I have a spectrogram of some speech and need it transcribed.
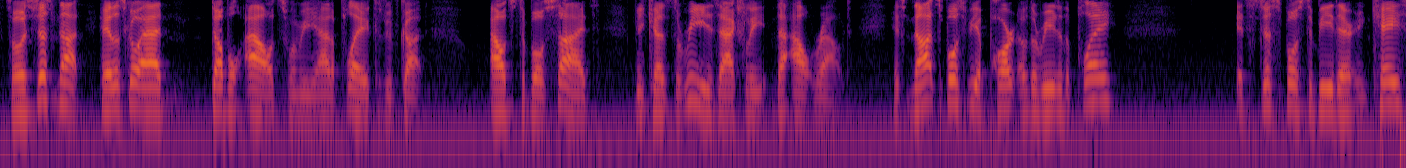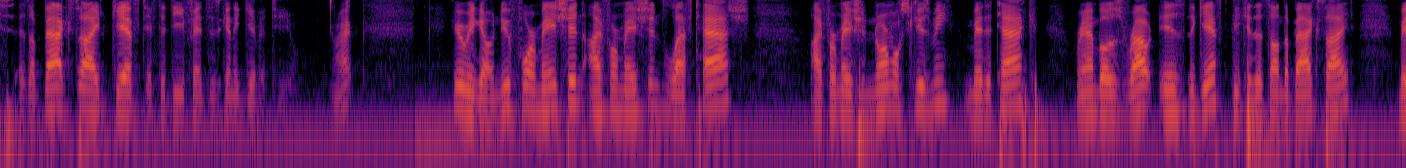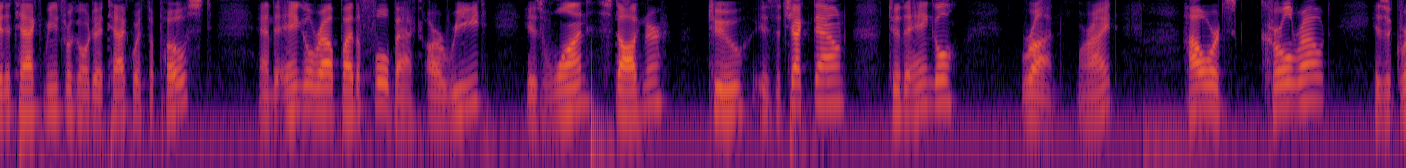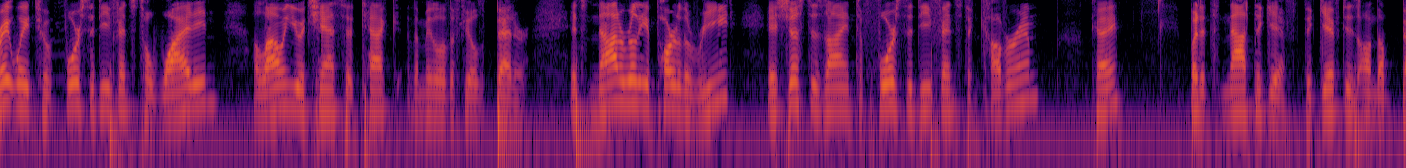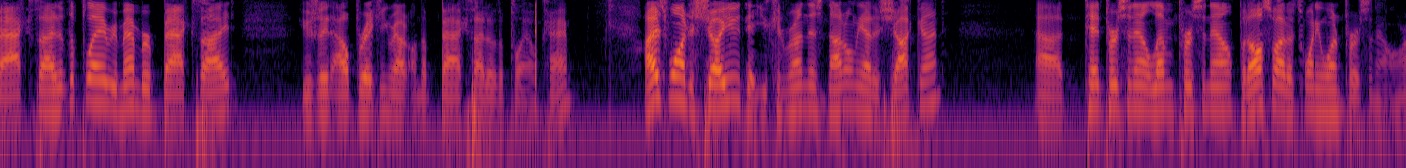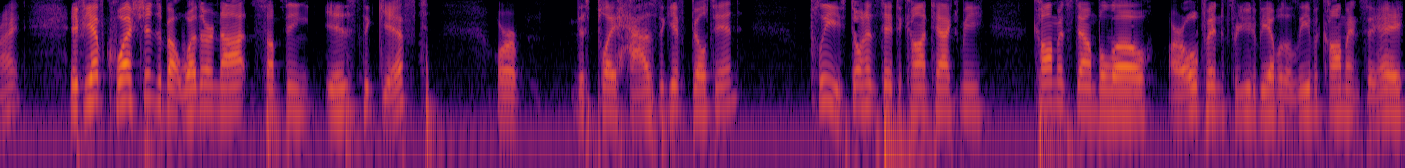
So it's just not, hey, let's go add double outs when we add a play because we've got outs to both sides because the read is actually the out route. It's not supposed to be a part of the read of the play. It's just supposed to be there in case as a backside gift if the defense is going to give it to you. All right. Here we go. New formation, I formation, left hash. I formation normal, excuse me, mid attack. Rambo's route is the gift because it's on the backside. Mid attack means we're going to attack with the post. And the angle route by the fullback. Our read is one, Stogner. Two is the check down to the angle, run. All right. Howard's curl route is a great way to force the defense to widen, allowing you a chance to attack the middle of the field better. It's not really a part of the read. It's just designed to force the defense to cover him. Okay? But it's not the gift. The gift is on the backside of the play. Remember, backside. Usually an outbreaking route on the backside of the play. Okay? I just wanted to show you that you can run this not only out of shotgun, uh, 10 personnel, 11 personnel, but also out of 21 personnel. All right? If you have questions about whether or not something is the gift or this play has the gift built in, please don't hesitate to contact me. Comments down below are open for you to be able to leave a comment and say, hey,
